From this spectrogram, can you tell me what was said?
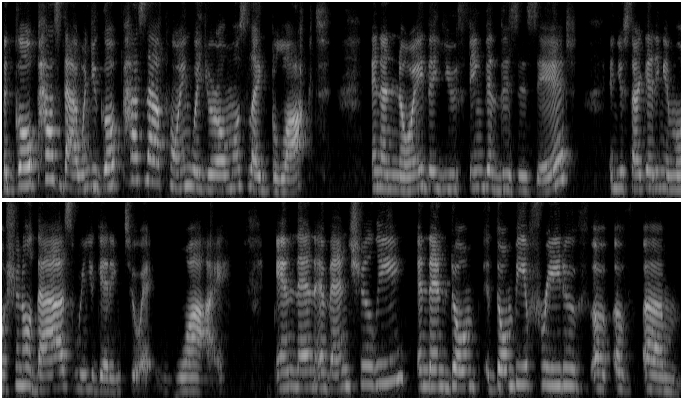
But go past that. When you go past that point where you're almost like blocked and annoyed that you think that this is it and you start getting emotional that's when you get into it why and then eventually and then don't don't be afraid of of, of um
